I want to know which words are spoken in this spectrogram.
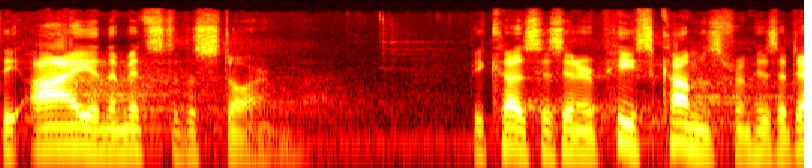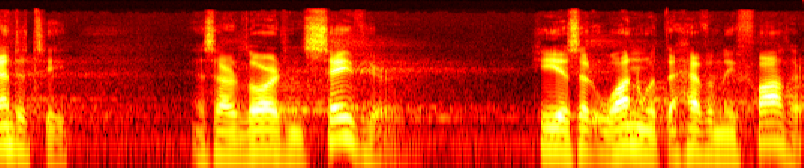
the eye in the midst of the storm, because his inner peace comes from his identity as our Lord and Savior. He is at one with the Heavenly Father.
